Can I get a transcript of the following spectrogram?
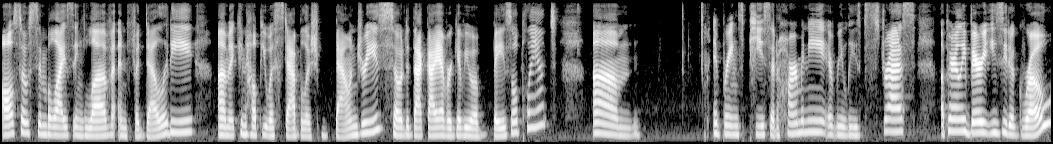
also symbolizing love and fidelity. Um, it can help you establish boundaries. So, did that guy ever give you a basil plant? Um, it brings peace and harmony. It relieves stress. Apparently, very easy to grow.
